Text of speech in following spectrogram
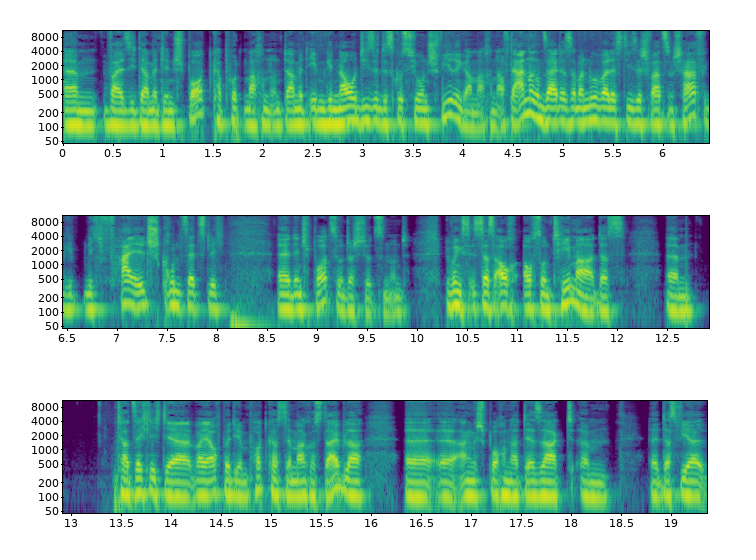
ähm, weil sie damit den Sport kaputt machen und damit eben genau diese Diskussion schwieriger machen. Auf der anderen Seite ist aber nur, weil es diese schwarzen Schafe gibt, nicht falsch, grundsätzlich äh, den Sport zu unterstützen. Und übrigens ist das auch, auch so ein Thema, dass ähm, tatsächlich, der war ja auch bei dir im Podcast, der Markus Deibler äh, äh, angesprochen hat, der sagt, ähm, äh, dass wir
